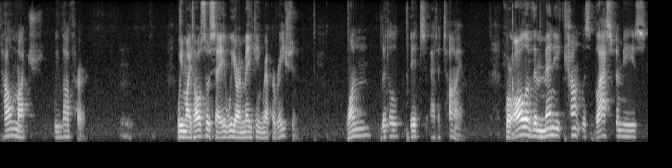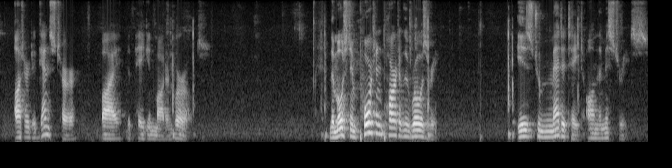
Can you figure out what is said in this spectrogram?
how much we love her we might also say we are making reparation, one little bit at a time, for all of the many countless blasphemies uttered against her by the pagan modern world. The most important part of the rosary is to meditate on the mysteries.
